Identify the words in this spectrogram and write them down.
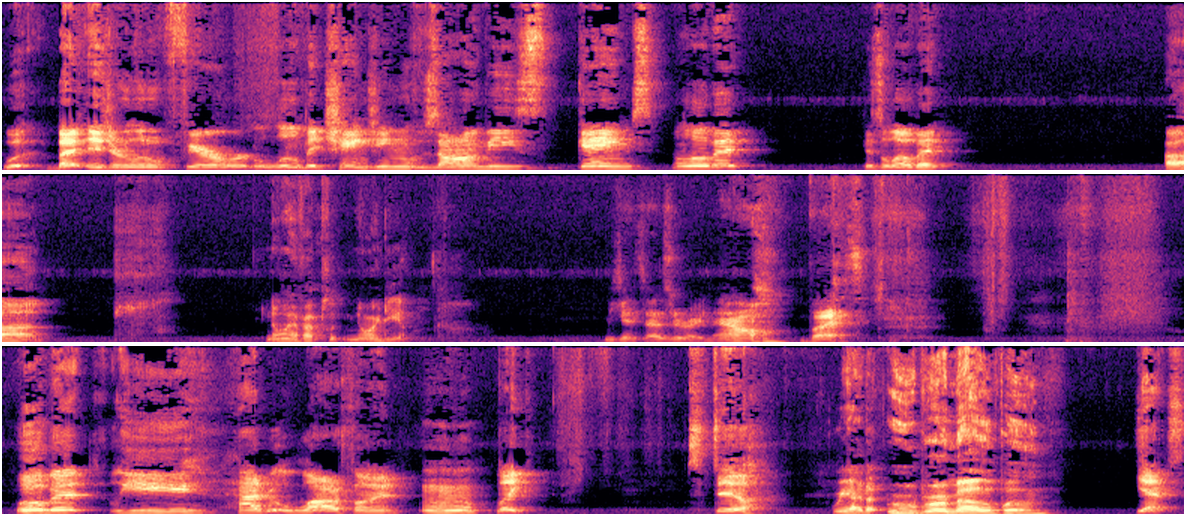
Wha- But is your little fear a little bit changing with zombies games a little bit? Just a little bit. Uh, no, I have absolutely no idea. You can says it right now, but a little bit. We had a lot of fun. Mm-hmm. Like, still, We had an uber amount of fun. yes,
